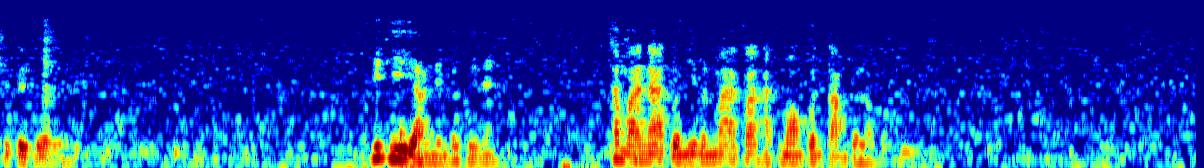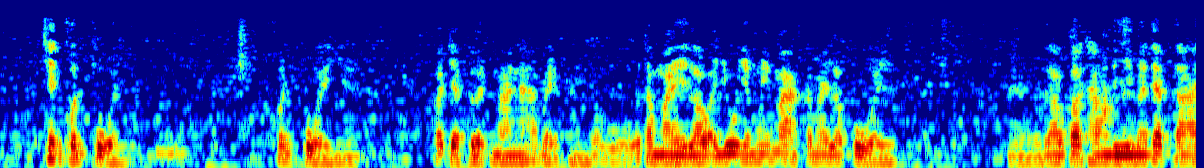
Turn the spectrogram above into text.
คิดไปทั่วเลยวิธีอย่างหนึ่งก็คือนะถ้ามานะตัวนี้มันมากก็หัดมองคนต่ำกว่าเรา เช่นคนป่วย คนป่วยเนี่ย ก็จะเกิดมานะแบบหนึ่งว่าโอ้โหทำไมเราอายุยังไม่มากทำไมเราป่วยเราก็ทำดีมาแทบตาย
